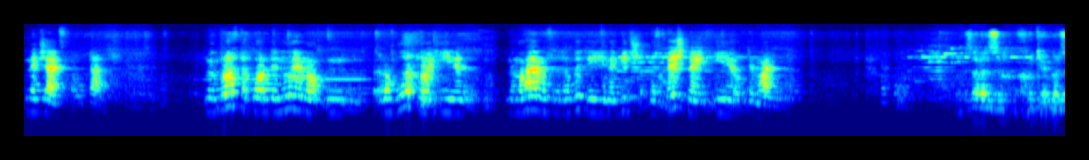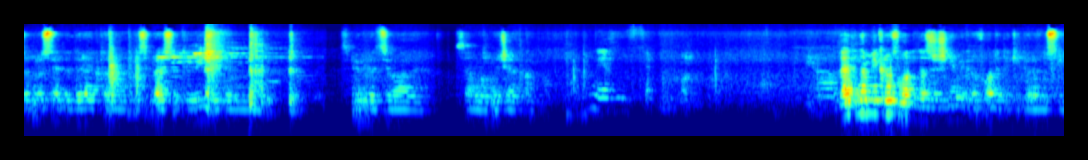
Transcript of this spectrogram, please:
начальством. Так. Ми просто координуємо роботу і намагаємося зробити її найбільш безпечною і оптимальною. Зараз хотів би запросити директора Еспресо ТВ, з яким ми співпрацювали з самого початку. Дайте нам мікрофон, у нас же ж є мікрофони такі переносні.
